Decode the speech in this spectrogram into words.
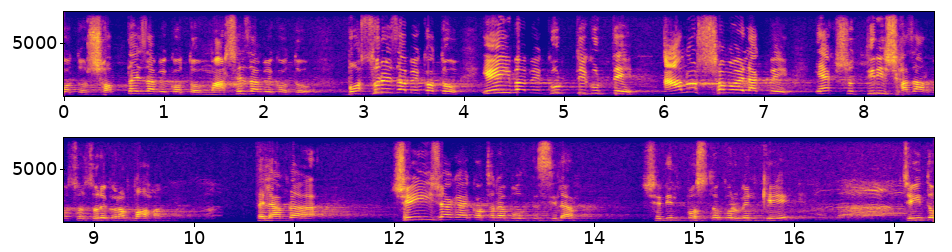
কত, সপ্তাহে যাবে কত, মাসে যাবে কত, বছরে যাবে কত, এইভাবে ঘুরতে ঘুরতে আলোর সময় লাগবে একশো তিরিশ হাজার বছর। জোরে কোন আল্লাহ তাহলে আমরা যেই জায়গায় কথাটা বলতেছিলাম, সেদিন প্রশ্ন করবেন কে? যেই তো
